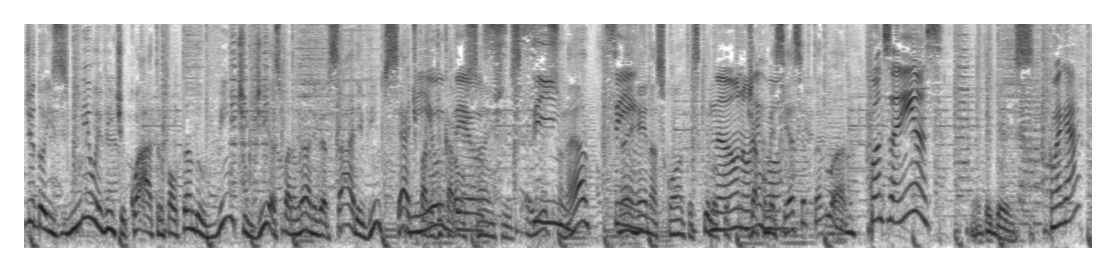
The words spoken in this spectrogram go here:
de 2024, faltando 20 dias para o meu aniversário e 27 para o de Meu Carol Deus. Sanches. É Sim, isso, né? sim. Não errei nas contas, que loucura. Não, não Já errou. comecei acertando o ano. Quantos aninhos? 92. Como é que é?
